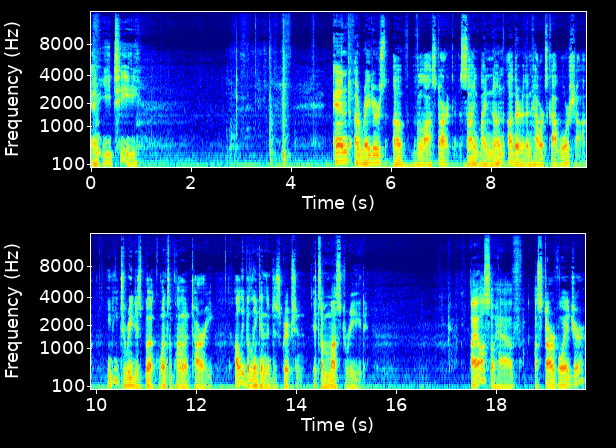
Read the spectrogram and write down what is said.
an E.T., and a Raiders of the Lost Ark, signed by none other than Howard Scott Warshaw. You need to read his book, Once Upon an Atari. I'll leave a link in the description. It's a must read. I also have a Star Voyager,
